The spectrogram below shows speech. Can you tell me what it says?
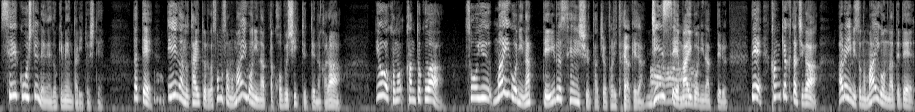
成功してるんだよね、ドキュメンタリーとして。だって、映画のタイトルがそもそも迷子になった拳って言ってんだから、要はこの監督は、そういう迷子になっている選手たちを撮りたいわけじゃん。人生迷子になってる。で、観客たちが、ある意味その迷子になってて、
